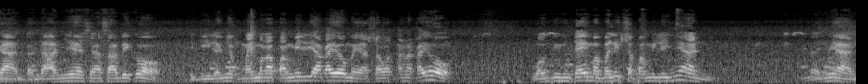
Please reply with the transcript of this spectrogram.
Yan, tandaan niyo yan, sinasabi ko. Tigilan niyo, may mga pamilya kayo, may asawa at anak kayo. Huwag niyo hintayin mabalik sa pamilya niyan. Tandaan niyo yan.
